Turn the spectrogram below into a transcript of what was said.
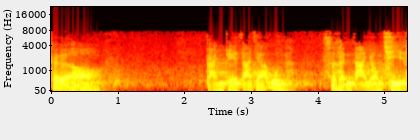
这个哦，敢给大家问啊，是很大勇气的。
